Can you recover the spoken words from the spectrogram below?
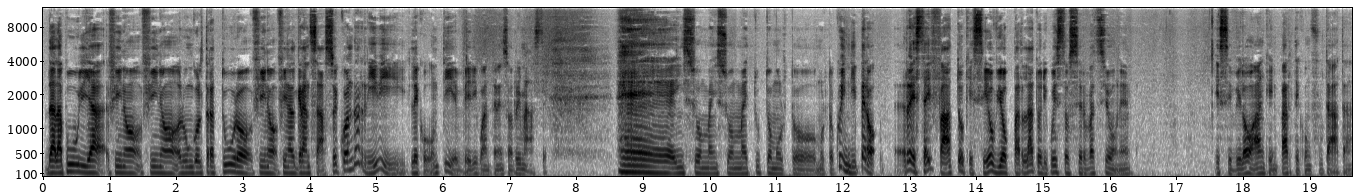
dalla Puglia fino, fino lungo il Tratturo fino, fino al Gran Sasso e quando arrivi le conti e vedi quante ne sono rimaste. Eh, insomma, insomma, è tutto molto, molto... Quindi, però, resta il fatto che se io vi ho parlato di questa osservazione, e se ve l'ho anche in parte confutata,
